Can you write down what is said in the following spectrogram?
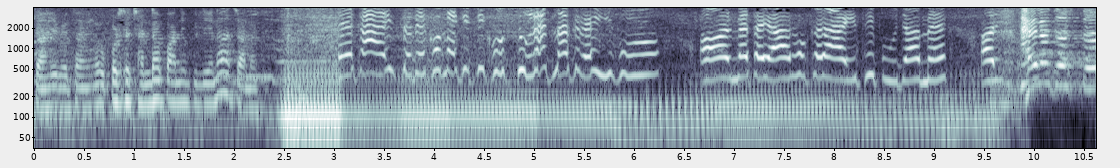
क्या ही बताएँ ऊपर से ठंडा पानी पी लिए ना अचानक। तो देखो मैं कितनी खूबसूरत लग रही हूँ और मैं तैयार होकर आई थी पूजा में और हेलो दोस्तों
